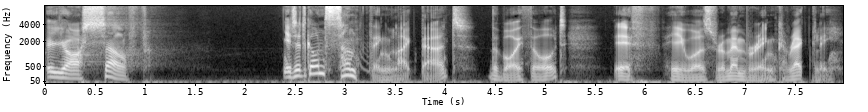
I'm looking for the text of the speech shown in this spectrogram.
yourself. It had gone something like that, the boy thought, if he was remembering correctly.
